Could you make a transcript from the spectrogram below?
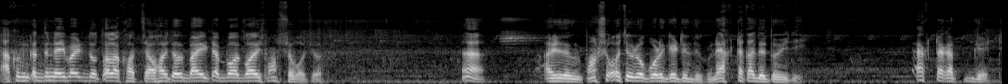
এখনকার দিনে এই বাড়ির দোতলা খরচা, হয়তো ওই বাড়িটার বয়- বয়স পাঁচশো বছর। হ্যাঁ আর দেখুন, পাঁচশো বছরের ওপরে গেটে দেখুন, এক টাকা দিয়ে তৈরি। এক টাকার গেট।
